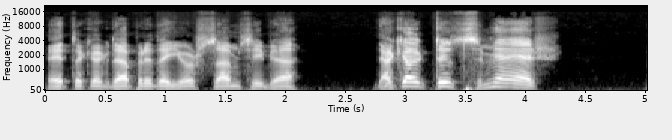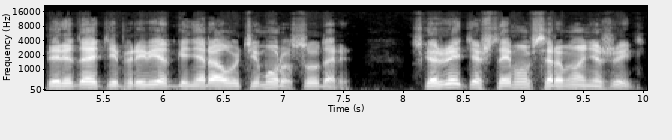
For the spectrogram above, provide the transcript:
это когда предаешь сам себя. Да как ты смеешь? Передайте привет генералу Тимуру, сударь. Скажите, что ему все равно не жить.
